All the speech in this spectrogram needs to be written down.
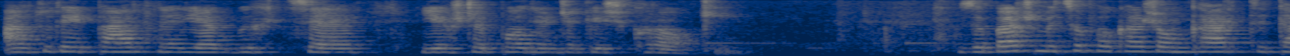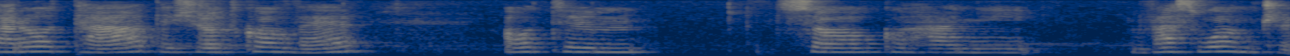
a tutaj partner jakby chce jeszcze podjąć jakieś kroki. Zobaczmy, co pokażą karty Tarota, te środkowe, o tym, co, kochani, Was łączy.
